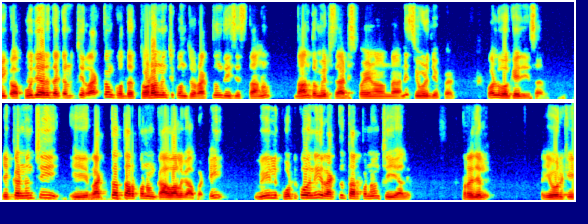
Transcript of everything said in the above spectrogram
మీకు ఆ పూజారి దగ్గర నుంచి రక్తం కొద్ది తొడ నుంచి కొంచెం రక్తం తీసిస్తాను. దాంతో మీరు సాటిస్ఫై అని శివుడు చెప్పాడు. వాళ్ళు ఓకే చేశారు. ఇక్కడ నుంచి ఈ రక్త తర్పణం కావాలి కాబట్టి వీళ్ళు కొట్టుకొని రక్త తర్పణం చేయాలి ప్రజలు. ఎవరికి?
